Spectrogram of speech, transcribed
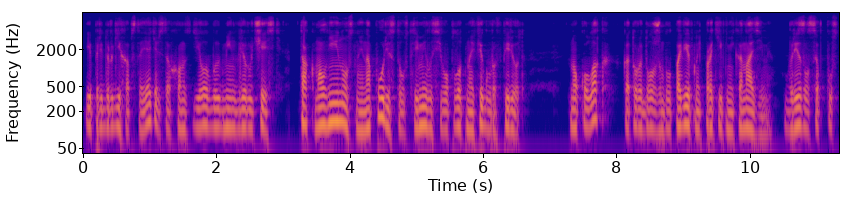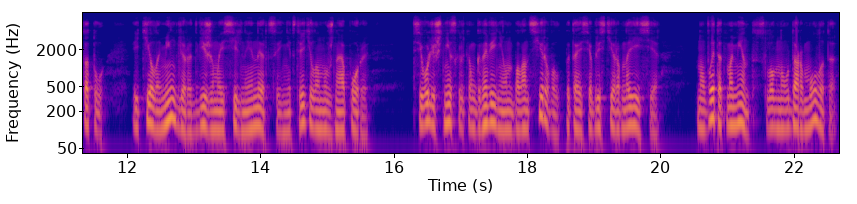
и при других обстоятельствах он сделал бы Минглеру честь. Так молниеносно и напористо устремилась его плотная фигура вперед. Но кулак, который должен был повергнуть противника на землю, врезался в пустоту, и тело Минглера, движимое сильной инерцией, не встретило нужной опоры. Всего лишь несколько мгновений он балансировал, пытаясь обрести равновесие, но в этот момент, словно удар молота,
